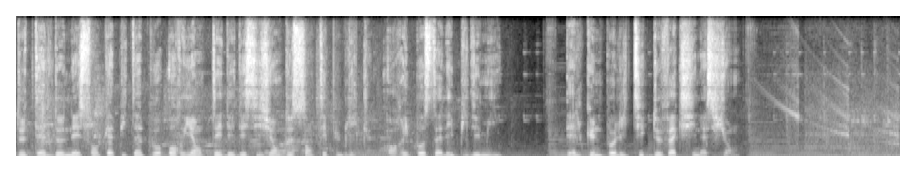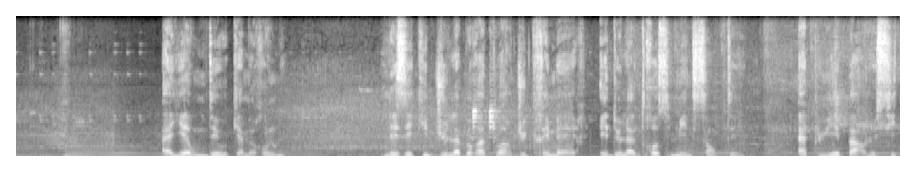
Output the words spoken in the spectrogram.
De telles données sont capitales pour orienter des décisions de santé publique en riposte à l'épidémie, telles qu'une politique de vaccination. À Yaoundé au Cameroun, les équipes du laboratoire du Crémer et de la Drossmine Santé, appuyées par le site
